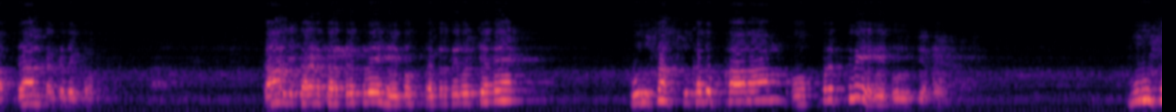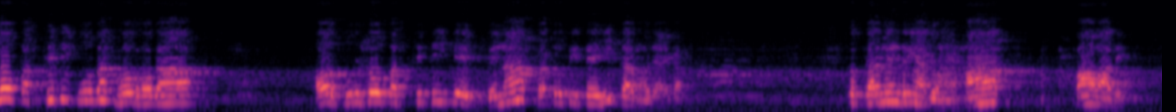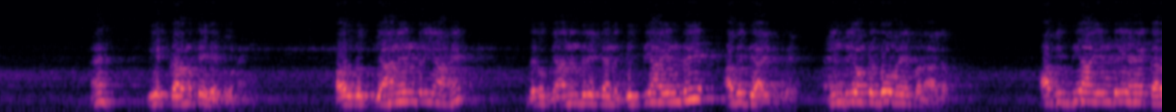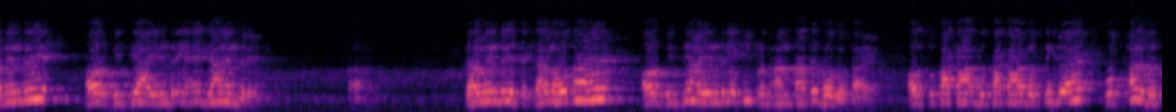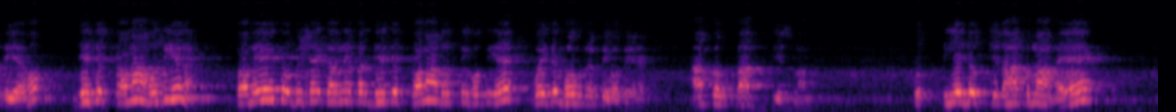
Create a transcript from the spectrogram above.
आप ध्यान करके देखो। कार्यकरण कर्तृत्व हेतु प्रकृति रुच्यते। पुरुष सुख दुखा नाम भोक्तृत्व हेतु रुच्यते। पुरुषोपस्थिति पूर्वक भोग होगा और पुरुषोपस्थिति के बिना प्रकृति से ही कर्म हो जाएगा। तो कर्मेंद्रियाँ जो हैं, हाथ, पाँव आदि, हैं, ये कर्म के हेतु हैं। और जो ज्ञानेन्द्रियाँ हैं, देखो ज्ञानेन्द्रिय कहने विद्या इंद्रिय अविद्या इंद्रिय इंद्रियों के दो भेद बना लो। अविद्या इंद्रिय है कर्मेंद्रिय और विद्या इंद्रिय है ज्ञानेन्द्रिय कर्मेंद्रिय से कर्म होता है और विद्या इंद्रिय की प्रधानता से भोग होता है। और सुखाकार, दुखाकार वृत्ति जो है, वो फल वृत्ति है वो जैसे प्रमा होती है ना, प्रमेय को विषय करने पर जैसे प्रमा वृत्ति होती है, वैसे भोग वृत्ति होती है। आपको बात ये सुना तो ये जो चिदात्मा है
